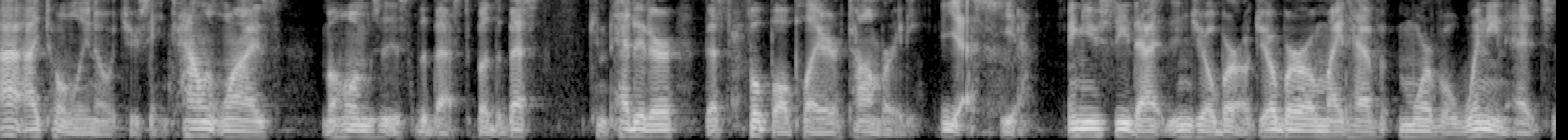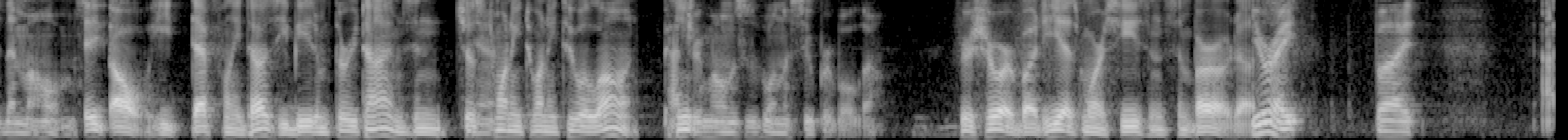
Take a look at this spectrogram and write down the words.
I, I totally know what you're saying. Talent wise, Mahomes is the best, but the best competitor, best football player, Tom Brady. Yes. Yeah, And you see that in Joe Burrow. Joe Burrow might have more of a winning edge than Mahomes. It- oh, he definitely does. He beat him three times in just Yeah. 2022 alone. He- Patrick Mahomes has won a Super Bowl though. for sure, but he has more seasons than Burrow does. You're right, but uh,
